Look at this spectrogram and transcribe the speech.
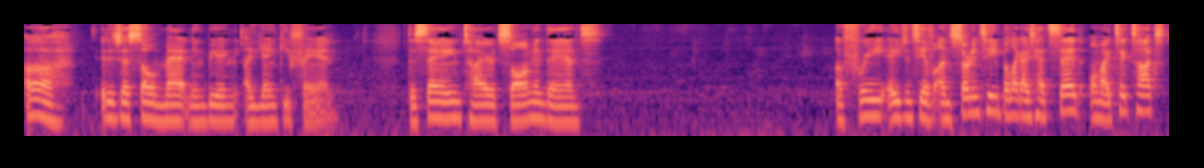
Uh, it is just so maddening being a Yankee fan. The same tired song and dance. A free agency of uncertainty, but like I had said on my TikToks,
